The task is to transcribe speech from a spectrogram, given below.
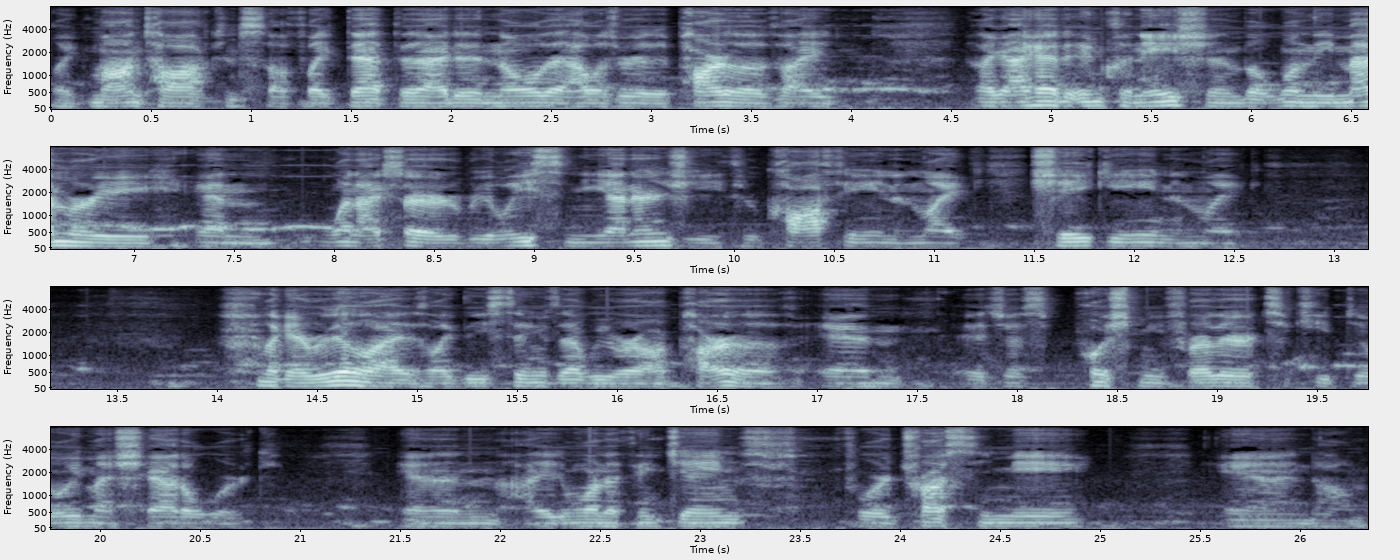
like Montauk and stuff like that that I didn't know that I was really part of. I like I had inclination, but when the memory and when I started releasing the energy through coughing and like shaking and like like I realized like these things that we were a part of and it just pushed me further to keep doing my shadow work. And I want to thank James for trusting me and um,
